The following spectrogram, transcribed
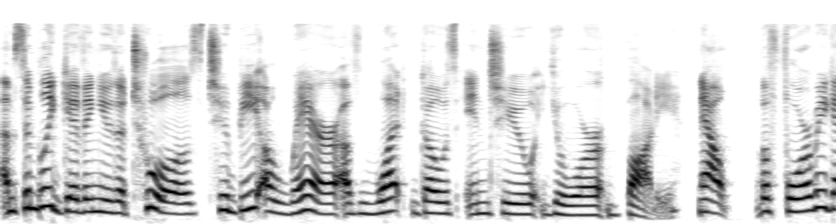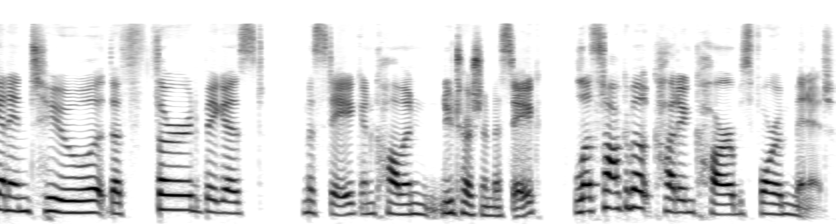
I'm simply giving you the tools to be aware of what goes into your body. Now, before we get into the third biggest mistake and common nutrition mistake, let's talk about cutting carbs for a minute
